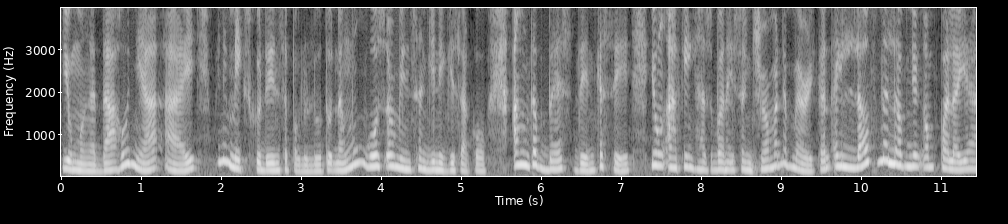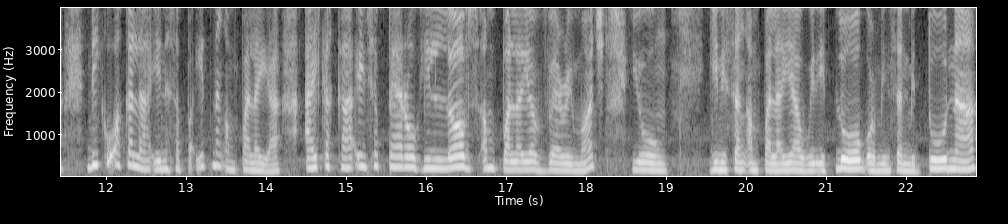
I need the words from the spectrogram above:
yung mga dahon niya ay minimix ko din sa pagluluto ng munggos or minsan ginigisa ko. Ang the best din kasi yung aking husband na isang German-American ay love na love niyang ampalaya. Di ko akalain na sa pait ng ampalaya ay kakain siya pero he loves ampalaya very much. Yung ginisang ampalaya with itlog or minsan with tuna.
